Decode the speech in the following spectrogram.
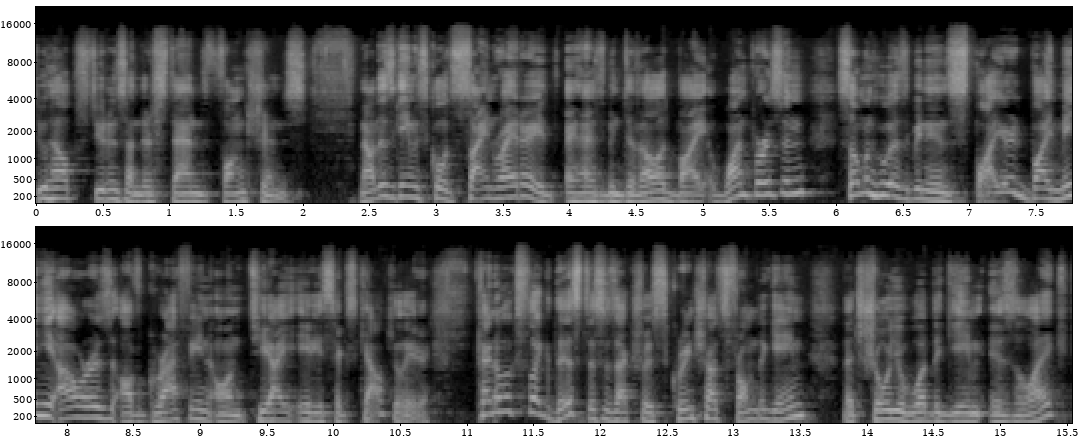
to help students understand functions. Now this game is called SineRider. It, has been developed by one person, someone who has been inspired by many hours of graphing on TI-86 calculator. Kind of looks like this. This is actually screenshots from the game that show you what the game is like.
